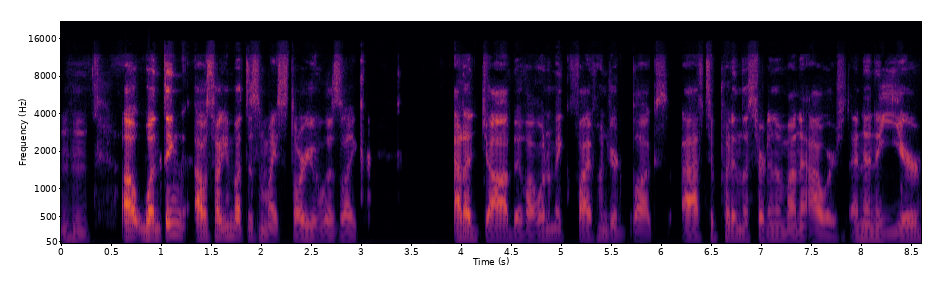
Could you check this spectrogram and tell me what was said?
Mm-hmm. Uh, one thing I was talking about this in my story was like, at a job, if I want to make 500 bucks, I have to put in a certain amount of hours. And in a year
